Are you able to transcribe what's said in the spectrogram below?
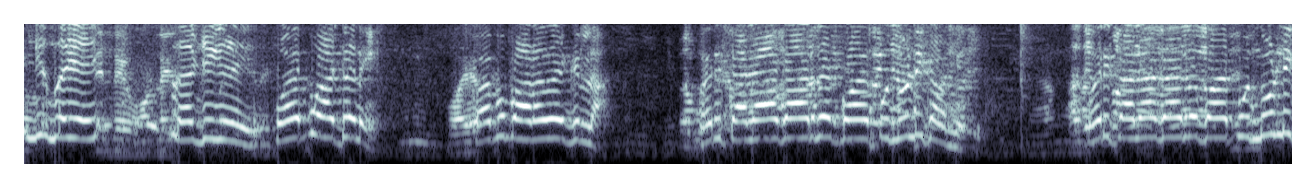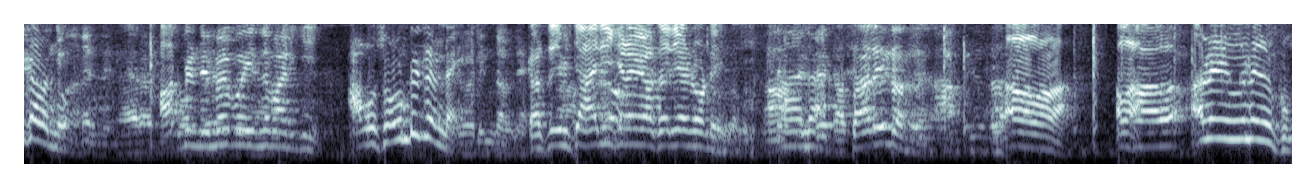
ഇനി പോയി കാട്ടണേ. കുഴപ്പം പാടാൻ നിൽക്കില്ല ഒരു കലാകാരനെ കുഴപ്പം നുള്ളി കളഞ്ഞു ഒരു കലാകാരനെ കുഴപ്പം നുള്ളി കളഞ്ഞു. അവ സൗണ്ട് ഇട്ടണ്ടേ? ആ, അല്ല. അത് ഇങ്ങനെ നിൽക്കും.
